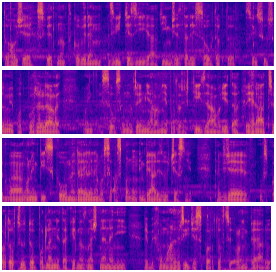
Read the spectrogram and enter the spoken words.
toho, že svět nad covidem zvítězí a tím, že tady jsou, tak to svým způsobem je podpořili, ale oni tady jsou samozřejmě hlavně proto, že chtějí závodit a vyhrát třeba olympijskou medaili nebo se aspoň olympiády zúčastnit. Takže u sportovců to podle mě tak jednoznačné není, že bychom mohli říct, že sportovci olympiádu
